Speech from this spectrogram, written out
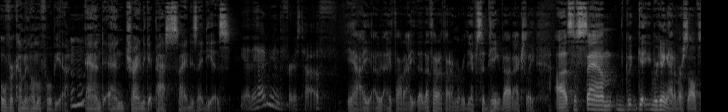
overcoming homophobia Mm-hmm. and and trying to get past society's ideas. yeah, they had me in the first half. Yeah, I, I, I thought I, that's what I thought I remember the episode being about actually. Uh, so Sam, we're getting out of ourselves.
